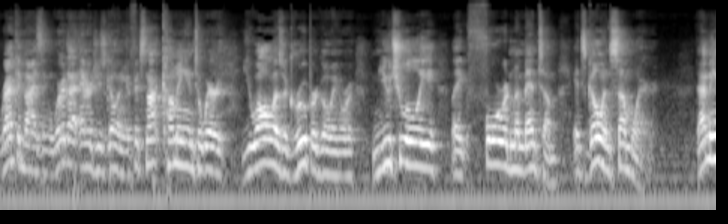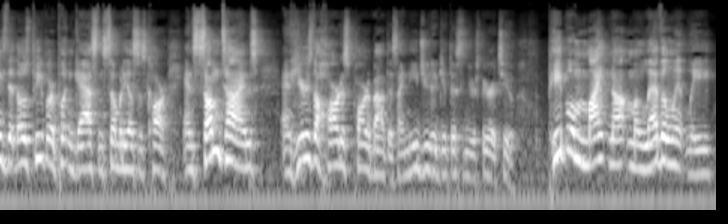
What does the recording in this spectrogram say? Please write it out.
recognizing where that energy is going. If it's not coming into where you all as a group are going or mutually like forward momentum it's going somewhere. That means that those people are putting gas in somebody else's car. And sometimes and here's the hardest part about this i need you to get this in your spirit too. People might not malevolently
